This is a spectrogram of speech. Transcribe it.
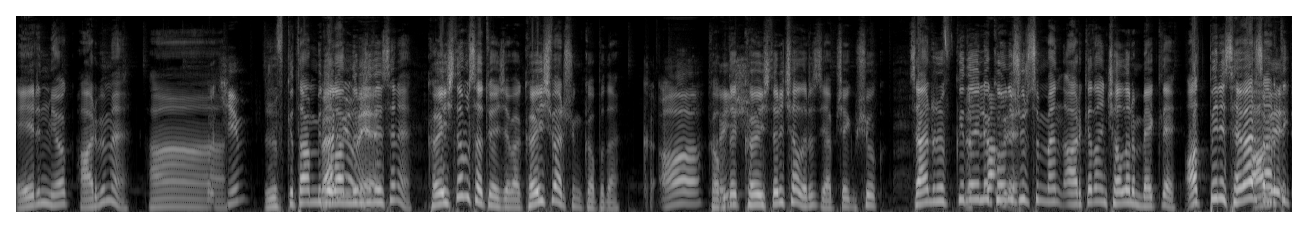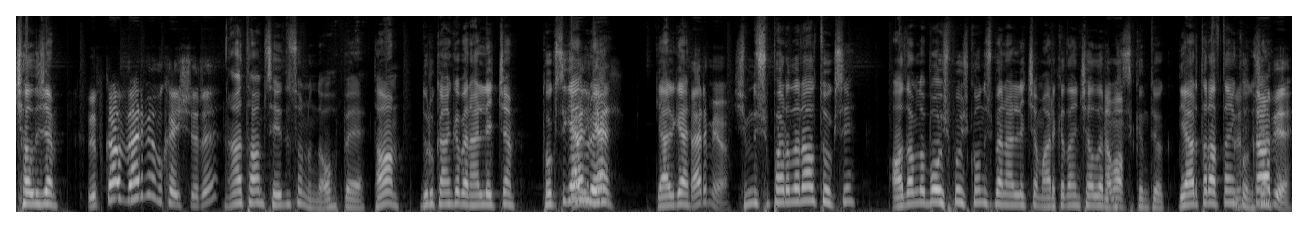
Eğrin mi yok? Harbi mi? Ha. Bakayım. Rıfkı tam bir Vermiyor dolandırıcı mu ya? desene. Kayışta mı satıyor acaba? Kayış ver çünkü kapıda. K- Aa Kapıda kayış. kayışları çalarız. Yapacak bir şey yok. Sen Rıfkı dayıyla Rıfkı abi. konuşursun ben arkadan çalarım bekle. At beni severse Abi- artık çalacağım. Rıfkı abi vermiyor bu kayışları. Ha tamam sevdi sonunda oh be. Tamam dur kanka ben halledeceğim. Toksi gel, buraya. gel. Gel gel. Vermiyor. Şimdi şu paraları al Toksi. Adamla boş boş konuş ben halledeceğim. Arkadan çalarım Tamam. hiç sıkıntı yok. Diğer taraftan Rıfkı konuş. ha. abi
